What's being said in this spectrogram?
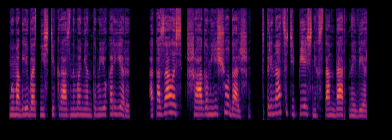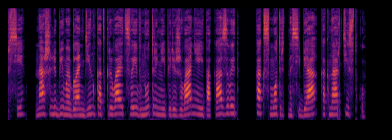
мы могли бы отнести к разным моментам ее карьеры, оказалось шагом еще дальше. В 13 песнях стандартной версии Наша любимая блондинка открывает свои внутренние переживания и показывает, как смотрит на себя, как на артистку.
